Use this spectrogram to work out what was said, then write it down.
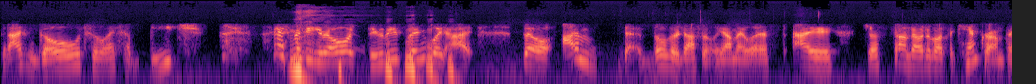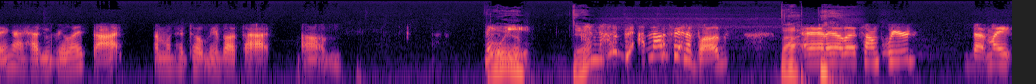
that I can go to like a beach, you know, do these things. Like I, so I'm. Those are definitely on my list. I just found out about the campground thing. I hadn't realized that. Someone had told me about that. Um, maybe. Oh, yeah. Yeah. I'm not a bi- I'm not a fan of bugs, Ah. and I know that sounds weird. That might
